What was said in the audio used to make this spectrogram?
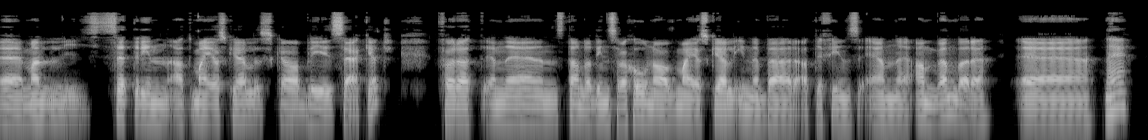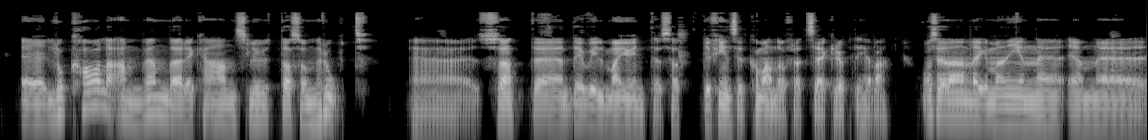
Eh, man sätter in att MySQL ska bli säkert. För att en, en standardinstallation av MySQL innebär att det finns en användare. Eh, nej, eh, lokala användare kan ansluta som rot. Eh, så att eh, det vill man ju inte. Så det finns ett kommando för att säkra upp det hela. Och sedan lägger man in eh, en, eh,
